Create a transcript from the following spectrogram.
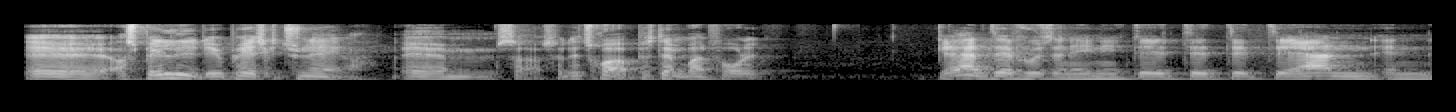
øh, at spille i de europæiske turneringer. Øh, så, så det tror jeg bestemt var en fordel. Ja, det er jeg fuldstændig enig i. Det, det, det, det er en, en,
